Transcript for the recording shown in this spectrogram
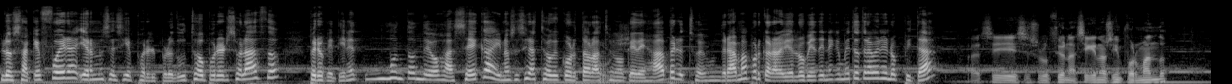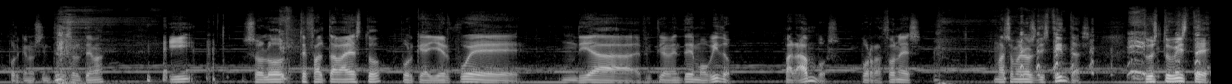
Lo saqué fuera y ahora no sé si es por el producto o por el solazo, pero que tiene un montón de hojas secas y no sé si las tengo que cortar o las tengo que dejar, pero esto es un drama porque ahora lo voy a tener que meter otra vez en el hospital. A ver si se soluciona. Síguenos informando, porque nos interesa el tema. Y solo te faltaba esto, porque ayer fue un día efectivamente movido para ambos, por razones más o menos distintas. Tú estuviste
